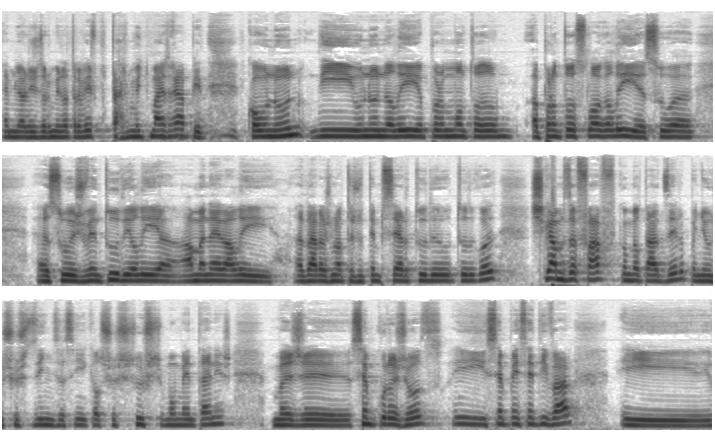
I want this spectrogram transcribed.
é melhor ires dormir outra vez porque estás muito mais rápido. Com o Nuno e o Nuno ali aprontou- aprontou-se logo ali a sua a sua juventude ali, à maneira ali, a dar as notas no tempo certo, tudo, tudo coisa. Chegámos a Faf, como ele está a dizer, apanhou uns chustezinhos assim, aqueles sustos momentâneos, mas uh, sempre corajoso e sempre a incentivar e,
